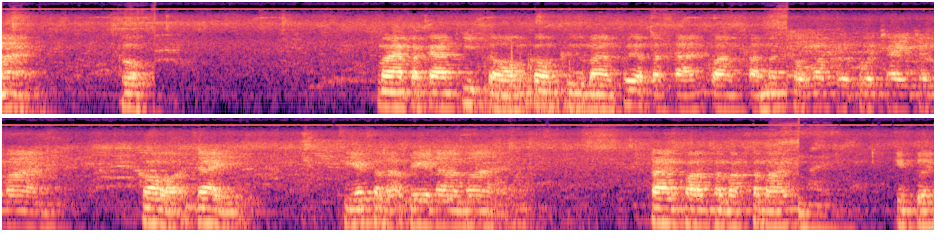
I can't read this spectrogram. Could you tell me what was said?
มาก ก็ มาประการที่สองก็คือมาเพื่อประสานความสามัคคีอำเภอโพชัยจะมา ก็ได้เสียสละเวลามา สร้างความสมัครสมาน จึงเกิด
